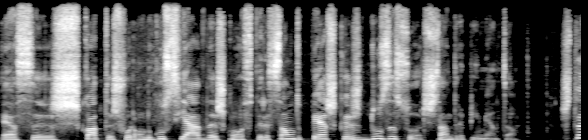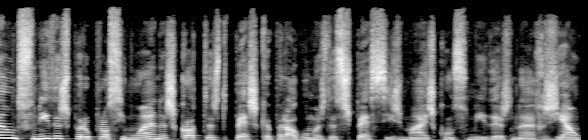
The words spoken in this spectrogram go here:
Essas cotas foram negociadas com a Federação de Pescas dos Açores. Sandra Pimenta. Estão definidas para o próximo ano as cotas de pesca para algumas das espécies mais consumidas na região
